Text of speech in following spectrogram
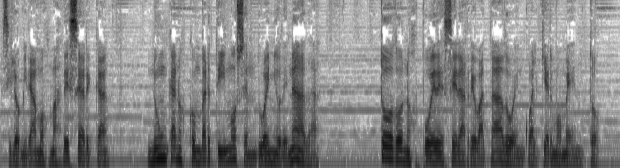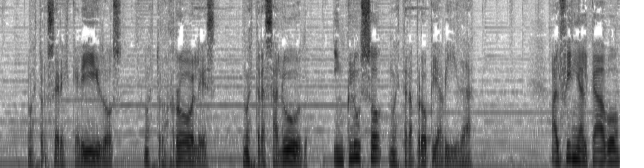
si lo miramos más de cerca, nunca nos convertimos en dueño de nada. Todo nos puede ser arrebatado en cualquier momento. Nuestros seres queridos, nuestros roles, nuestra salud, incluso nuestra propia vida. Al fin y al cabo,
